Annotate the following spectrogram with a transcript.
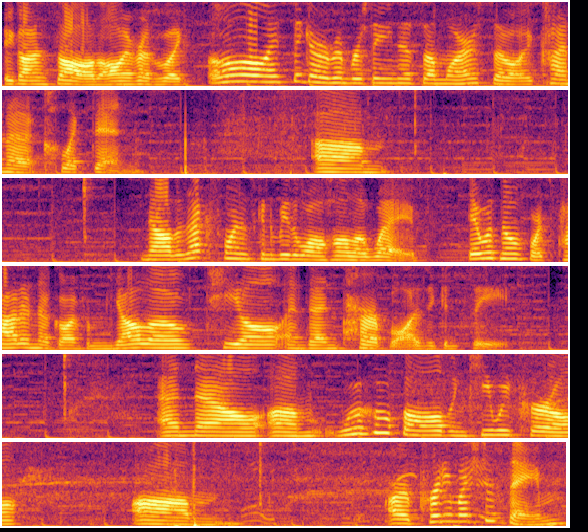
it got installed, all my friends were like, "Oh, I think I remember seeing this somewhere." So it kind of clicked in. Um, now the next one is going to be the Walhalla Wave. It was known for its pattern of going from yellow, teal, and then purple, as you can see. And now, um, Woohoo Falls and Kiwi Curl um, are pretty much the same.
